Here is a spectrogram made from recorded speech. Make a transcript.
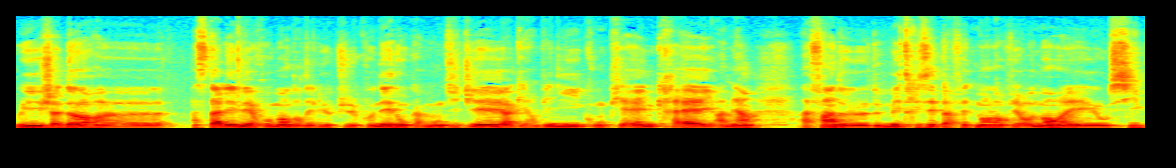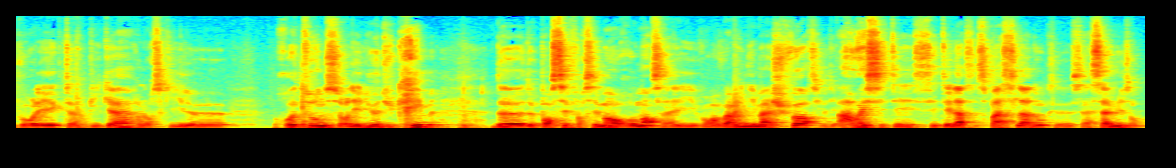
Oui, j'adore installer mes romans dans des lieux que je connais, donc à Montdidier, à Gerbigny, Compiègne, Creil, Amiens, afin de, maîtriser parfaitement l'environnement et aussi pour les lecteurs picards, lorsqu'ils euh, retournent sur les lieux du crime, de, penser forcément au roman. Ça, ils vont avoir une image forte, ils vont dire Ah ouais, c'était là, ça se passe là, donc euh, c'est assez amusant.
